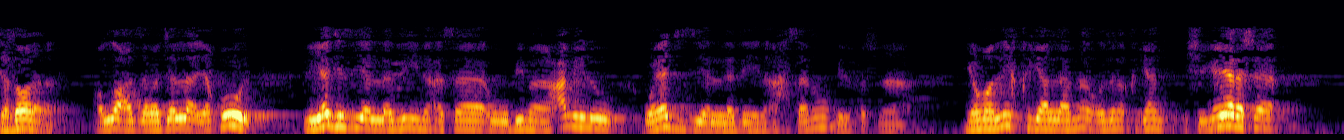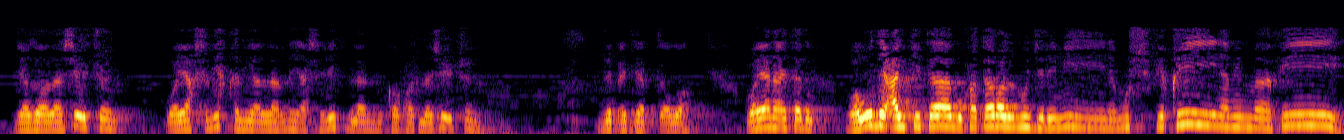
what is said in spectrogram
jazolanadi alloh azza va jalla yaqul ليجزي الذين أساءوا بما عملوا ويجزي الذين أحسنوا بالحسنى yomonlik qilganlarni o'zini qilgan ishiga yarasha jazolashi uchun va yaxshilik qilganlarni yaxshilik bilan mukofotlashi uchun deb aytyapti alloh va yana aytadi ووضع الكتاب فترى المجرمين مشفقين مما فيه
